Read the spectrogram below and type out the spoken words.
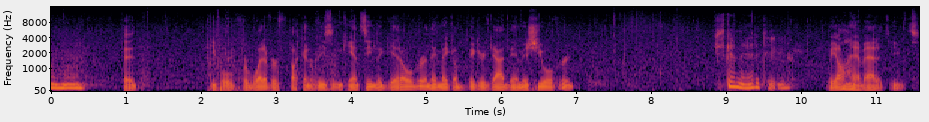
Mm-hmm. that people, for whatever fucking reason, can't seem to get over, and they make a bigger goddamn issue over it. She's got an attitude. We all have attitudes.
